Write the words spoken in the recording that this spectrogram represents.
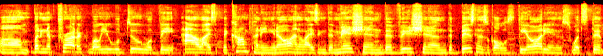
Um, but in a product, what you will do will be analyzing the company, you know, analyzing the mission, the vision, the business goals, the audience, what's the,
